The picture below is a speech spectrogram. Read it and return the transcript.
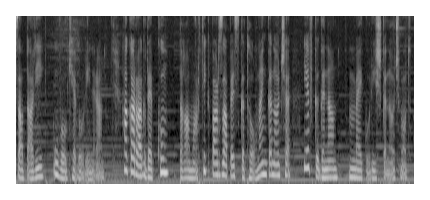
սատարի ու ողքեվորի նրան։ Հակառակ դեպքում տղամարդիկ պարզապես կթողնեն կնոջը եւ կգնան մեկ ուրիշ կնոջ մոտ։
